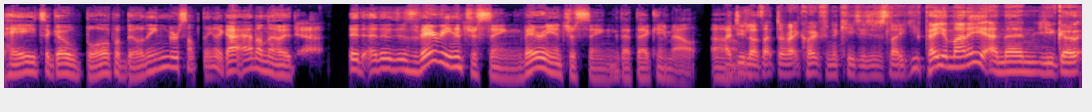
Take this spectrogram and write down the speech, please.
pay to go blow up a building or something. Like I, I don't know. It, Yeah. it it is very interesting. Very interesting that that came out. Um, I do love that direct quote from Nikita. Just like you pay your money and then you go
